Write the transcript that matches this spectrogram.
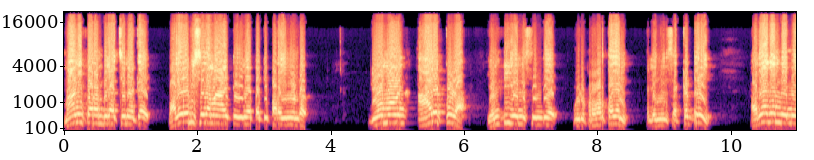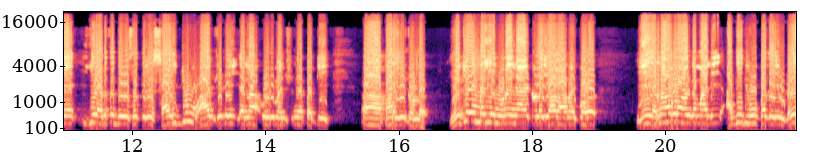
മാണിപ്പറമ്പിൽ അച്ഛനൊക്കെ വളരെ വിശദമായിട്ട് ഇതിനെപ്പറ്റി പറയുന്നുണ്ട്. Jomon Arakkuzha M T N എസിന്റെ ഒരു പ്രവർത്തകൻ അല്ലെങ്കിൽ സെക്രട്ടറി. അദ്ദേഹം തന്നെ ഈ അടുത്ത ദിവസത്തിൽ ഷൈജു ആന്റണി എന്ന ഒരു മനുഷ്യനെ പറ്റി പറഞ്ഞിട്ടുണ്ട്. ഏറ്റവും വലിയ നുണയനായിട്ടുള്ള ഇയാളാണ് ഇപ്പോൾ ഈ എറണാകുളം അങ്കമാലി അതിരൂപതയുടെ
